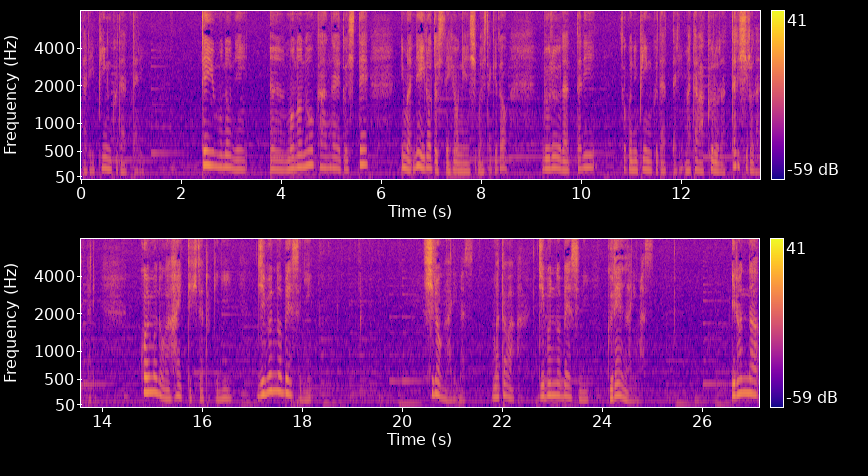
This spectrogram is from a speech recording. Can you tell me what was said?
たりピンクだったり。っていうものに、うん、ものの考えとして今ね色として表現しましたけどブルーだったりそこにピンクだったりまたは黒だったり白だったりこういうものが入ってきた時に自分のベースに白があります。または自分のベースにグレーがあります。いろんな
